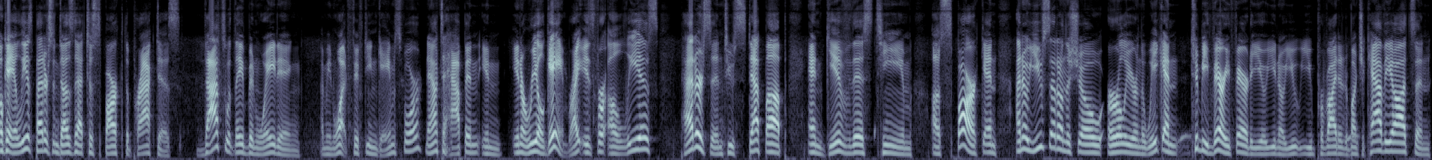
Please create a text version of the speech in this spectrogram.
okay, Elias Pettersson does that to spark the practice. That's what they've been waiting. I mean, what, 15 games for now to happen in in a real game, right? Is for Elias Pettersson to step up and give this team a spark. And I know you said on the show earlier in the week, and to be very fair to you, you know, you you provided a bunch of caveats and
